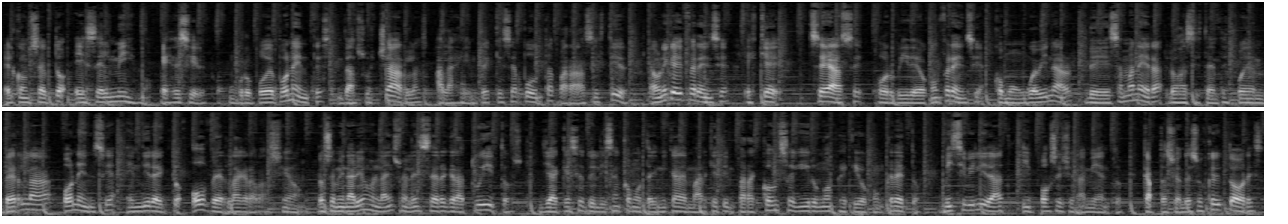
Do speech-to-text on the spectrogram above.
el concepto es el mismo, es decir, un grupo de ponentes da sus charlas a la gente que se apunta para asistir. La única diferencia es que se hace por videoconferencia como un webinar. De esa manera, los asistentes pueden ver la ponencia en directo o ver la grabación. Los seminarios online suelen ser gratuitos, ya que se utilizan como técnica de marketing para conseguir un objetivo concreto, visibilidad y posicionamiento, captación de suscriptores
